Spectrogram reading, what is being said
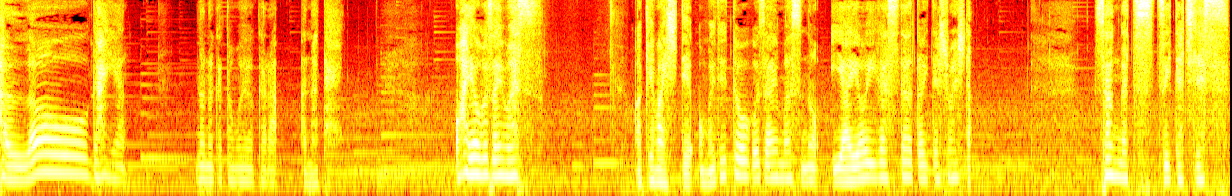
ハローガイアン野中智代からあなたへ。おはようございます。明けましておめでとうございますの弥生がスタートいたしました。3月1日です。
